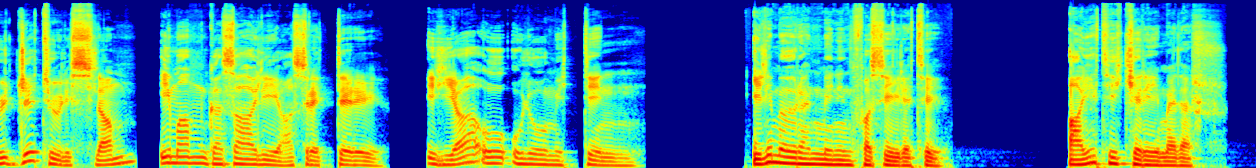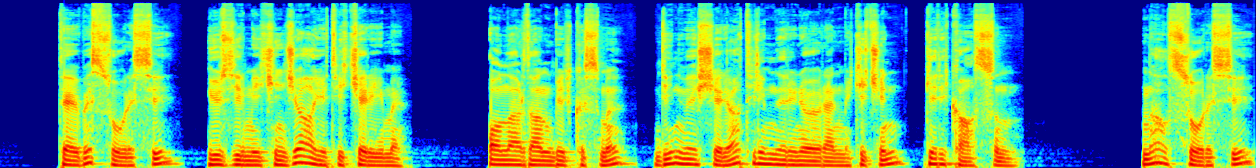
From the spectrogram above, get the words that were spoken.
Hüccetül İslam İmam Gazali Hazretleri İhya-u Ulumiddin İlim öğrenmenin fazileti Ayet-i Kerimeler Tevbe suresi 122. ayeti kerime Onlardan bir kısmı din ve şeriat ilimlerini öğrenmek için geri kalsın. Nal suresi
